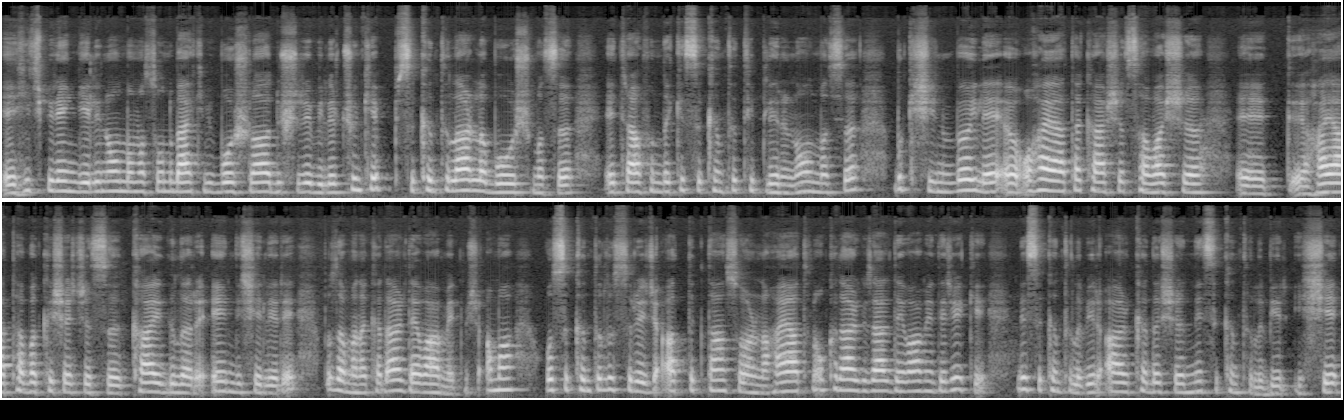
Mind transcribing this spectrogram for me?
e, hiçbir engelin olmaması onu belki bir boşluğa düşürebilir. Çünkü hep sıkıntılarla boğuşması, etrafındaki sıkıntı tiplerin olması bu kişinin böyle e, o hayata karşı savaşı, e, hayata bakış açısı, kaygıları, endişeleri bu zamana kadar devam etmiş. Ama o sıkıntılı süreci attıktan sonra hayatına o kadar güzel devam edecek ki ne sıkıntılı bir arkadaşı, ne sıkıntılı bir işi,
